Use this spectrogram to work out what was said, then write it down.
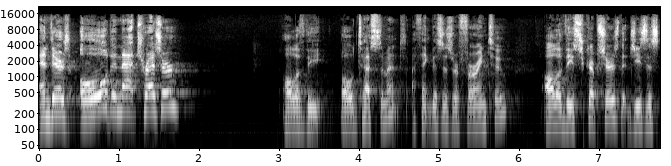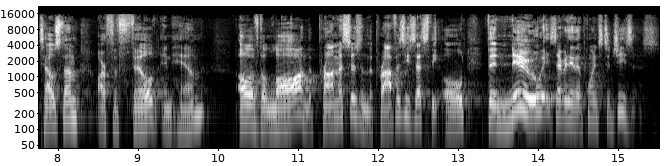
And there's old in that treasure, all of the Old Testament, I think this is referring to. All of these scriptures that Jesus tells them are fulfilled in him. All of the law and the promises and the prophecies, that's the old. The new is everything that points to Jesus.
